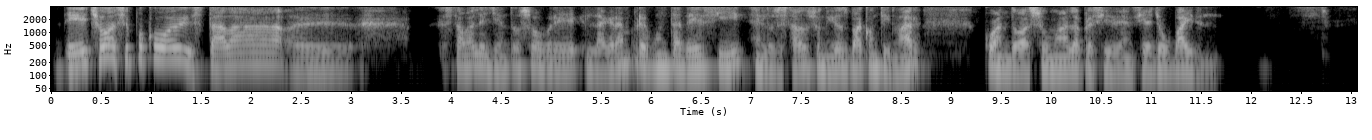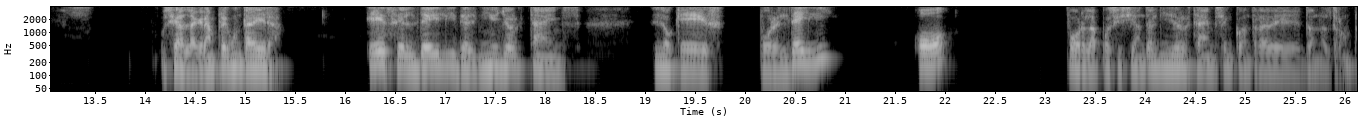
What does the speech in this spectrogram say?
De hecho, hace poco estaba, eh, estaba leyendo sobre la gran pregunta de si en los Estados Unidos va a continuar cuando asuma la presidencia Joe Biden. O sea, la gran pregunta era, ¿es el daily del New York Times lo que es por el daily o por la posición del New York Times en contra de Donald Trump?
